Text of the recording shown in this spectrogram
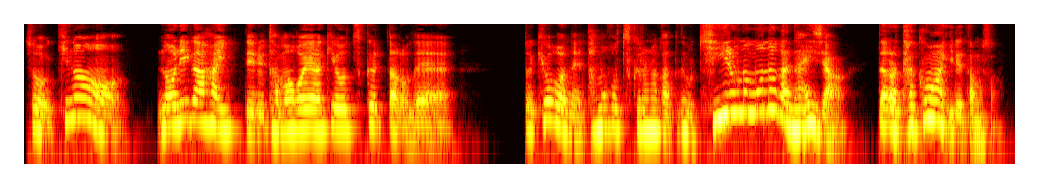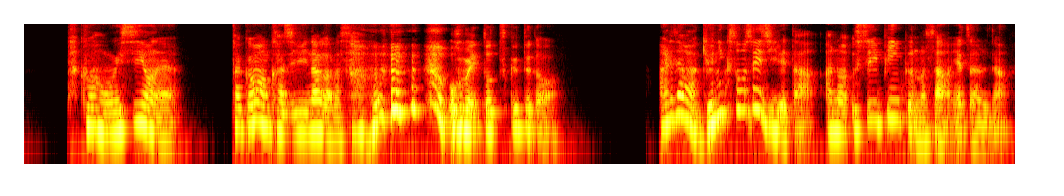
そう、昨日、海苔が入ってる卵焼きを作ったので、今日はね、卵作らなかった。でも黄色のものがないじゃん。だからたくあん入れたのさ。たくあん美味しいよね。たくあんかじりながらさ、お弁当作ってたわ。あれだわ、魚肉ソーセージ入れた。あの、薄いピンクのさ、やつあるじゃん。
